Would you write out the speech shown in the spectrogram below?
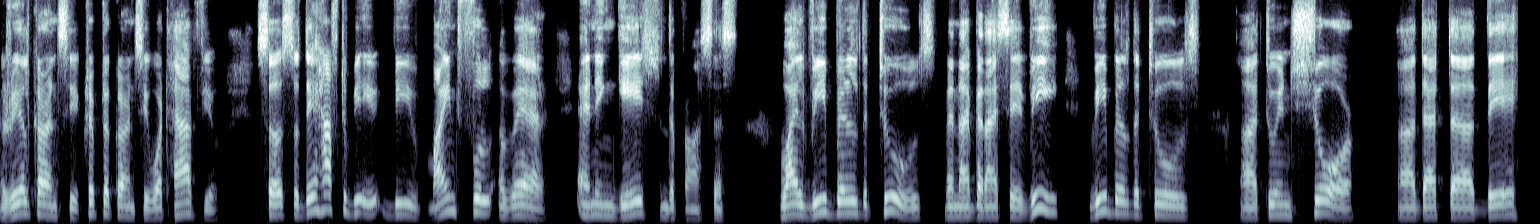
real currency, cryptocurrency, what have you. So, so they have to be be mindful, aware, and engaged in the process. While we build the tools, when I when I say we, we build the tools uh, to ensure uh, that uh, they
